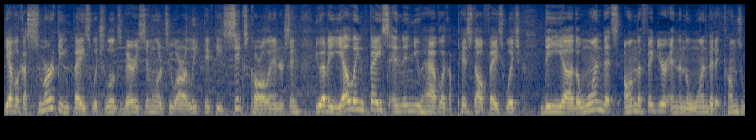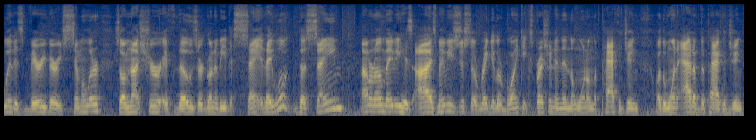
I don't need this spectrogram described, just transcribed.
You have like a smirking face, which looks very similar to our Elite 56 Karl Anderson. You have a yelling face, and then you have like a pissed off face, which the uh, the one that's on the figure and then the one that it comes with is very, very similar. So I'm not sure if those are going to be the same. They look the same. I don't know, maybe his eyes, maybe he's just a regular blank expression, and then the one on the packaging, or the one out of the packaging,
